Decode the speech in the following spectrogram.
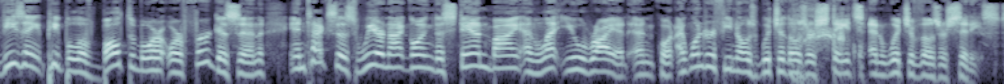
These ain't people of Baltimore or Ferguson. In Texas, we are not going to stand by and let you riot. End quote. I wonder if he knows which of those are states and which of those are cities.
